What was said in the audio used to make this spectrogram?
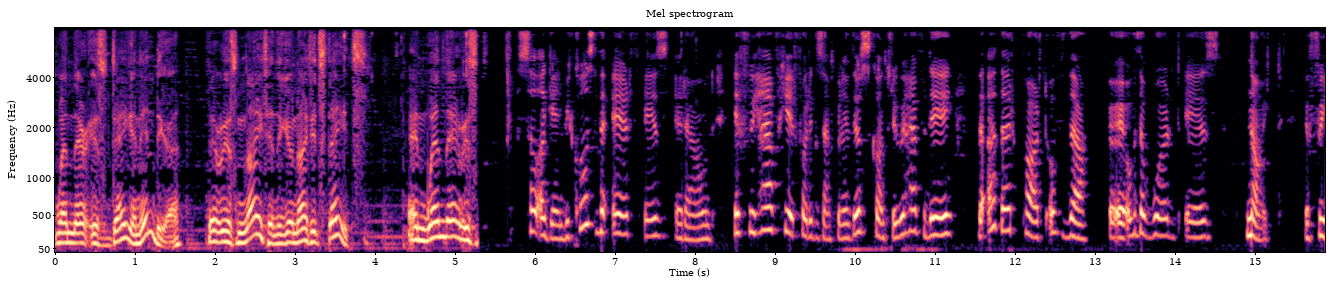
when there is day in India, there is night in the United States. And when there is so again, because the earth is round, if we have here, for example, in this country, we have day, the other part of the uh, of the world is night. If we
